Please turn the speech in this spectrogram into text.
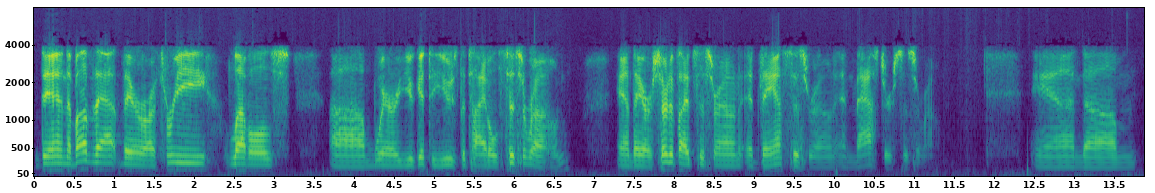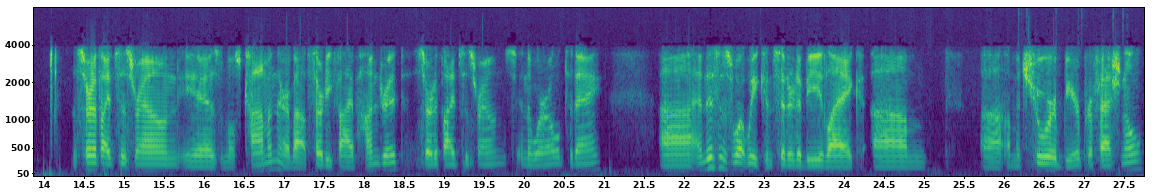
then above that, there are three levels um, where you get to use the title Cicerone, and they are certified Cicerone, advanced Cicerone, and master Cicerone. And um, the certified Cicerone is the most common. There are about 3,500 certified Cicerones in the world today. Uh, and this is what we consider to be like um, uh, a mature beer professional,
